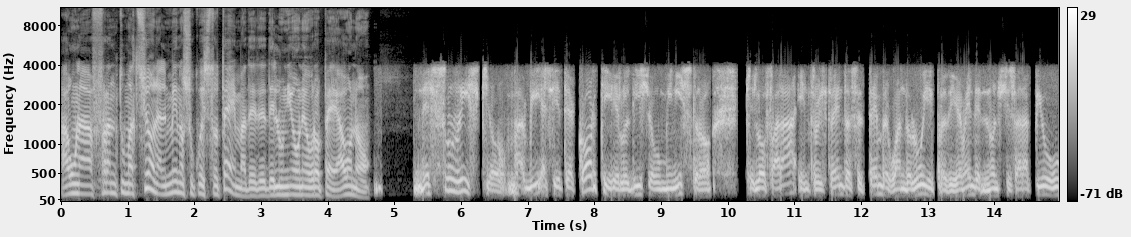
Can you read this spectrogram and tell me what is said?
a una frantumazione almeno su questo tema de, de, dell'Unione Europea o no? Nessun rischio, ma vi siete accorti che lo dice un ministro che lo farà entro il 30 settembre quando lui praticamente non ci sarà più?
